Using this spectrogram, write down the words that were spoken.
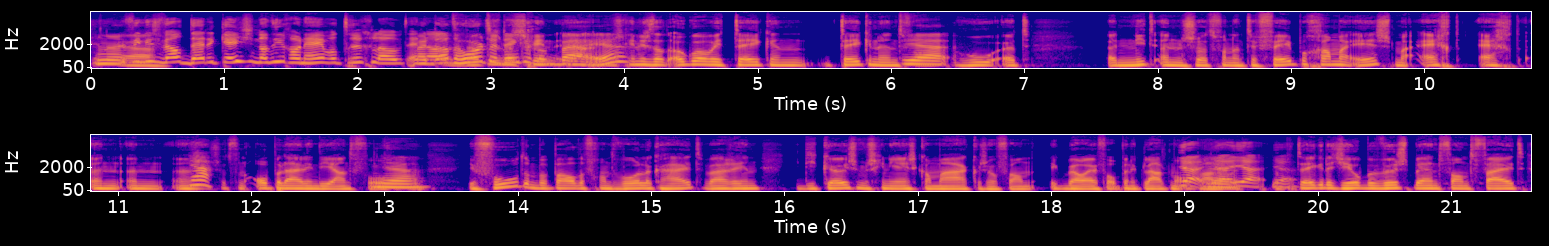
Nee. Ik vind dus wel dedication dat hij gewoon helemaal terugloopt. En Maar dan, dat hoort er denk ik misschien- ook bij, hè? Misschien is dat ook wel weer teken, tekenend van hoe het niet een soort van een tv-programma is, maar echt, echt een, een, een Ja. soort van opleiding die je aan het volgen Ja. Je voelt een bepaalde verantwoordelijkheid waarin je die keuze misschien niet eens kan maken. Zo van, ik bel even op en ik laat me ja, ophalen. ja, ja, Dat betekent dat je heel bewust bent van het feit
